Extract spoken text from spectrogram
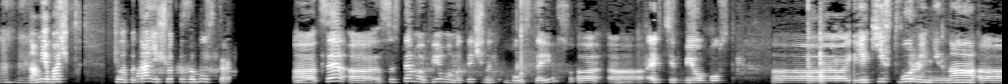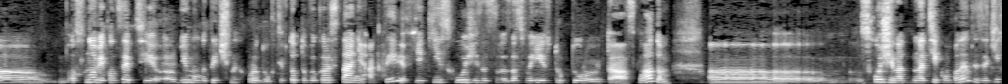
Мгм. Там я бачила питання, що це за бустери. Це система біомиметичних бустерів Active BioBoost, які створені на основі концепції біомиметичних продуктів, тобто використання активів, які схожі за своєю структурою та складом, схожі на, на ті компоненти, з яких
